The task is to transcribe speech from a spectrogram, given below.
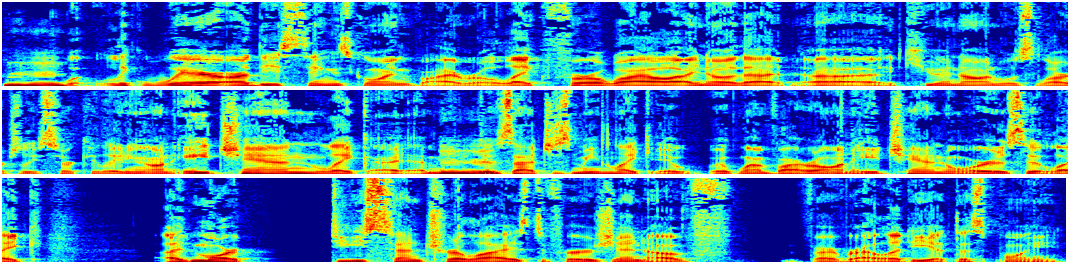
mm-hmm. w- like where are these things going viral? Like for a while, I know that uh, QAnon was largely circulating on 8chan. Like I, I mean, mm-hmm. does that just mean like it, it went viral on 8chan, or is it like a more decentralized version of virality at this point?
